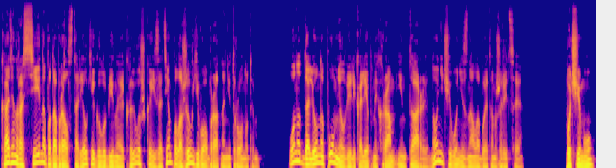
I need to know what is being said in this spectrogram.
Кадин рассеянно подобрал с тарелки голубиное крылышко и затем положил его обратно нетронутым. Он отдаленно помнил великолепный храм Интары, но ничего не знал об этом жреце. «Почему?»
